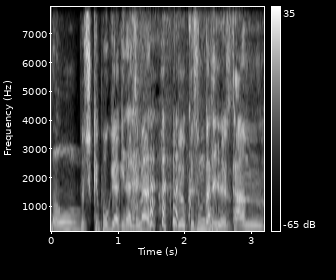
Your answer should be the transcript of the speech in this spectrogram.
너무. 또 쉽게 포기하긴 하지만 그래도 그 순간을 위해서 다음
